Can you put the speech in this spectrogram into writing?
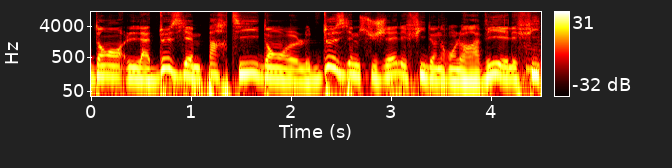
dans la deuxième partie, dans euh, le deuxième sujet. Les filles donneront leur avis et les filles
